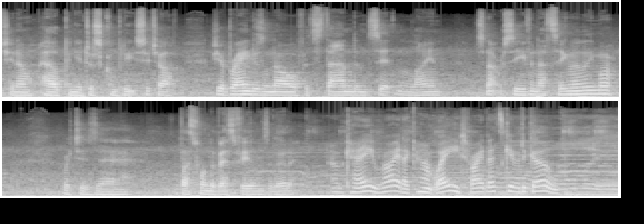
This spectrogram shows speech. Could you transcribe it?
you know, helping you just completely switch off. Because your brain doesn't know if it's standing, sitting, lying. It's not receiving that signal anymore, which is, uh, that's one of the best feelings about it. Okay, right. I can't wait. Right, let's give it a go.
